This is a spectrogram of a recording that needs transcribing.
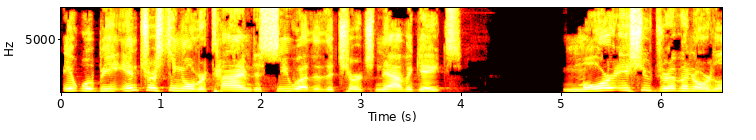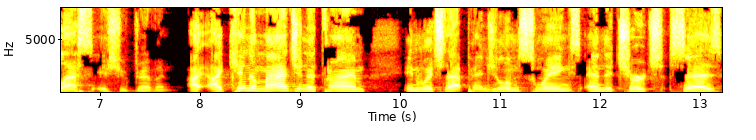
it will be interesting over time to see whether the church navigates more issue driven or less issue driven. I, I, can imagine a time in which that pendulum swings and the church says,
